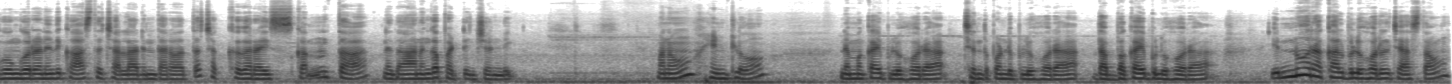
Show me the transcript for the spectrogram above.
గోంగూర అనేది కాస్త చల్లారిన తర్వాత చక్కగా రైస్కి అంతా నిదానంగా పట్టించండి. మనం ఇంట్లో నిమ్మకాయ పులిహోర చింతపండు పులిహోర దబ్బకాయ పులిహోర ఎన్నో రకాల పులిహోరలు చేస్తాం.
